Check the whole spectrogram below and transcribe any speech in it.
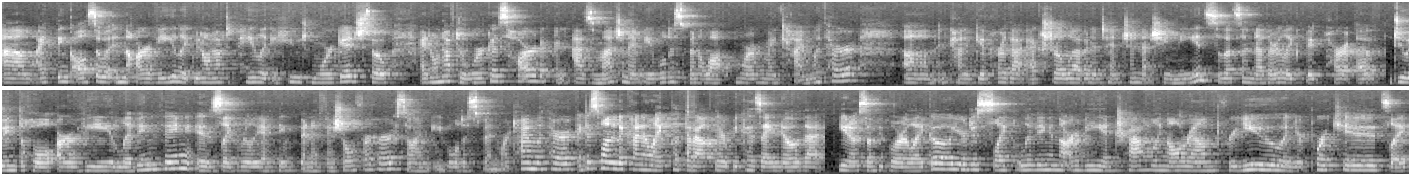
Um, I think also in the RV, like we don't have to pay like a huge mortgage, so I don't have to work as hard and as much, and I'm able to spend a lot more of my time with her um, and kind of give her that extra love and attention that she needs. So that's another like big part of doing the whole RV living thing is like really, I think beneficial for her. So I'm able to spend more time with her. I just wanted to kind of like put that out there because I know that, you know, some people are like, oh, you're just like living in the RV and traveling all around for you and your poor kids like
